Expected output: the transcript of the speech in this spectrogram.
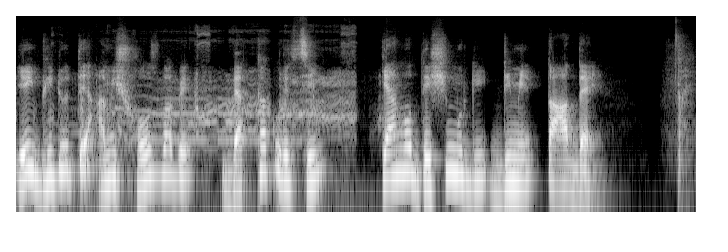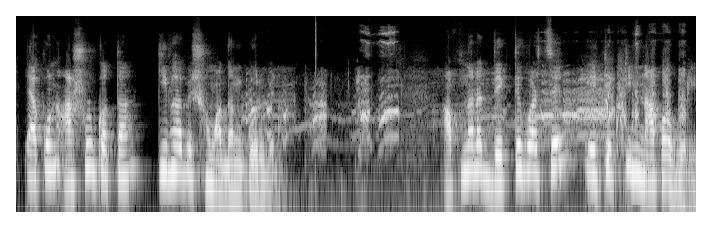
এই ভিডিওতে আমি সহজভাবে ব্যাখ্যা করেছি কেন দেশি মুরগি ডিমে তা দেয়। এখন আসল কথা কীভাবে সমাধান করবেন? আপনারা দেখতে পাচ্ছেন এটি একটি নাপা নাপাবরি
